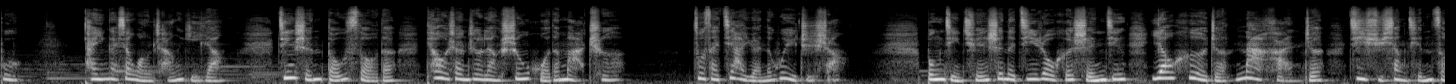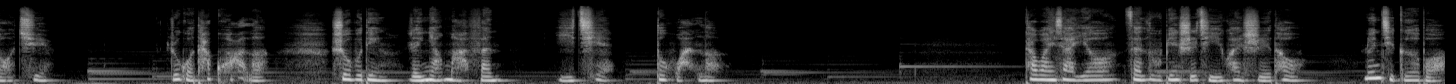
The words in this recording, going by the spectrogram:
不，他应该像往常一样，精神抖擞地跳上这辆生活的马车，坐在驾辕的位置上，绷紧全身的肌肉和神经，吆喝着、呐喊着，继续向前走去。如果他垮了，说不定人仰马翻，一切都完了。他弯下腰，在路边拾起一块石头，抡起胳膊，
